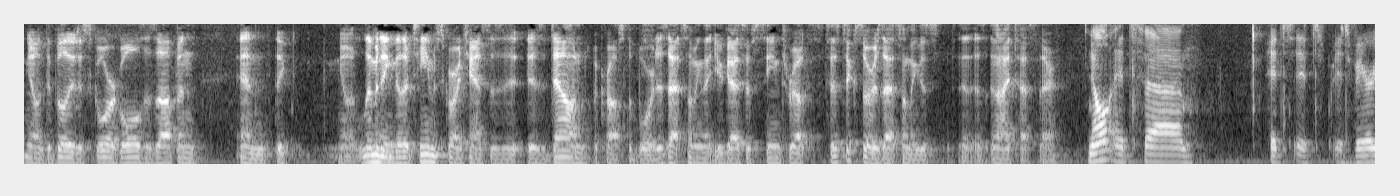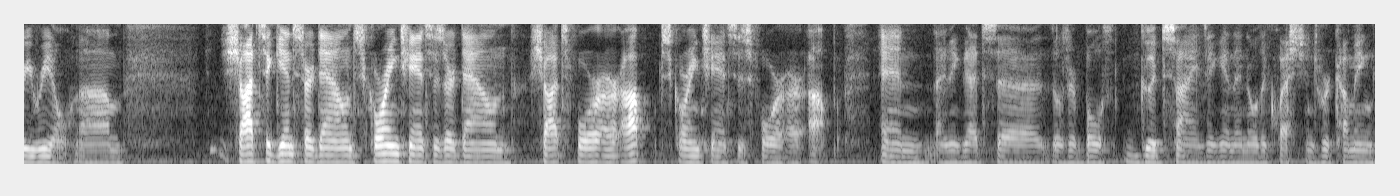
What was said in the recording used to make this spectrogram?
you know the ability to score goals is up and and the you know limiting the other team's scoring chances is down across the board. Is that something that you guys have seen throughout statistics, or is that something just an eye test there? No, it's uh, it's it's it's very real. Um, shots against are down, scoring chances are down, shots for are up, scoring chances for are up. And I think that's uh, those are both good signs. Again, I know the questions were coming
